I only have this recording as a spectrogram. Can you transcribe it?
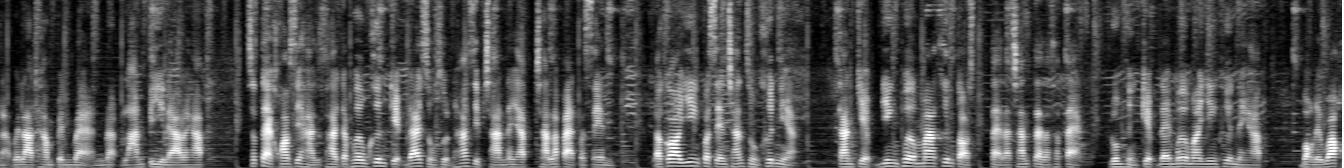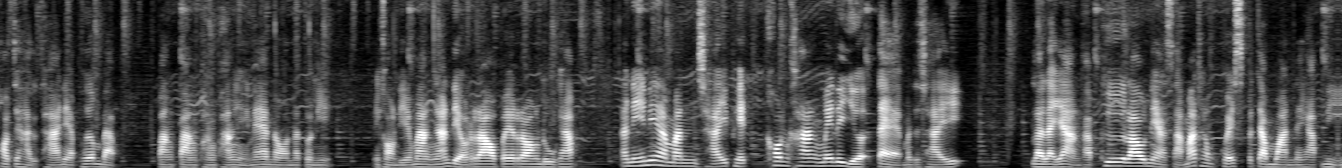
ดอะเวลาทำเป็นแหวนแบบล้านปีแล้วนะครับสแต็กความเสียหายสุดท้ายจะเพิ่มขึ้นเก็บได้สูงสุด 50 ชั้นนะครับ ชั้นละ 8%แล้วก็ยิ่งเปอร์เซ็นต์ชั้นสูงขึ้นเนี่ย การเก็บยิ่งเพิ่มมากขึ้นต่อแต่ละชั้นแต่ละสแต็กรวมถึงเก็บได้เพิ่มมากยิ่งขึ้นนะครับ บอกเลยว่าความเสียหายสุดท้ายเนี่ยเพิ่มแบบปังปังพังพังๆอย่างแน่นอนนะตัวนี้ เป็นของดีมากงั้นเดี๋ยวเราไปลองดูครับ อันนี้เนี่ยมันใช้เพชรค่อนข้างไม่ได้เยอะ แต่มันจะใช้หลาย ๆ อย่างครับ คือเราเนี่ยสามารถทำเควสประจำวันนะครับนี่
